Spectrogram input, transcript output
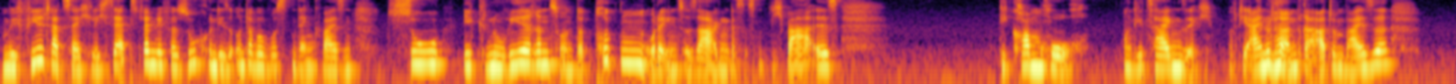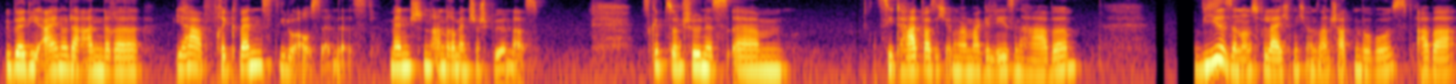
Und wie viel tatsächlich, selbst wenn wir versuchen, diese unterbewussten Denkweisen zu ignorieren, zu unterdrücken oder ihnen zu sagen, dass es nicht wahr ist, die kommen hoch. Und die zeigen sich auf die eine oder andere Art und Weise über die ein oder andere ja, Frequenz, die du aussendest. Menschen, andere Menschen spüren das. Es gibt so ein schönes ähm, Zitat, was ich irgendwann mal gelesen habe. Wir sind uns vielleicht nicht unseren Schatten bewusst, aber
